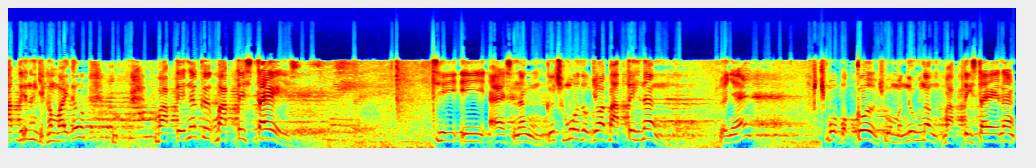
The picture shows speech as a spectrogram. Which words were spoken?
បាបទីហ្នឹងយ៉ាងម៉េចទៅបាបទីហ្នឹងគឺបាបទីស្តេ T E S ហ្នឹងគឺឈ្មោះលោកយត់បាបទីហ្នឹងឃើញទេឈ្មោះបុគ្គលឈ្មោះមនុស្សហ្នឹងបាបទីស្តេហ្នឹង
